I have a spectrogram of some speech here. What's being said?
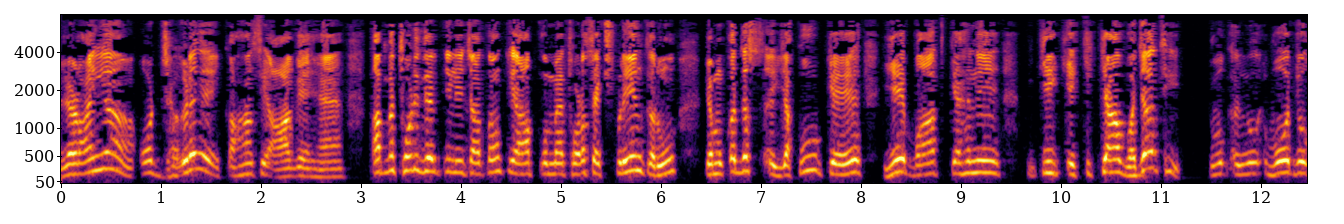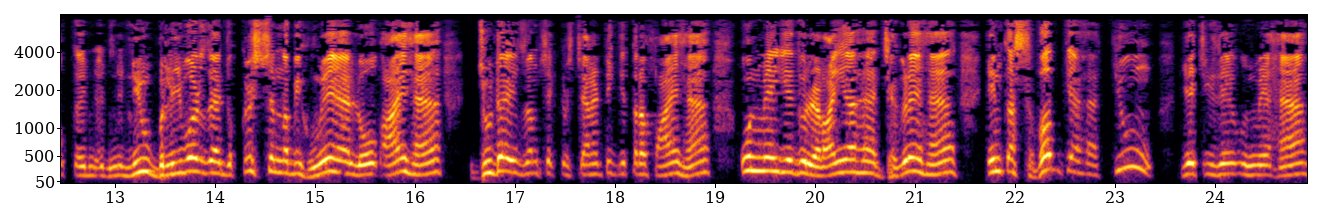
लड़ाइयाँ और झगड़े कहाँ से आ गए हैं? अब मैं थोड़ी देर के लिए चाहता हूँ कि आपको मैं थोड़ा सा एक्सप्लेन करूँ कि मुकदस यकूब के ये बात कहने की, की, क्या वजह थी? वो वो जो न्यू बिलीवर्स हैं जो क्रिश्चियन अभी हुए हैं लोग आए हैं जुडाइज्म से क्रिश्चियनिटी की तरफ़ आए हैं, उनमें ये जो लड़ाइयाँ हैं, झगड़े हैं, इनका सबब क्या है? क्यों ये चीज़ें उनमें हैं?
